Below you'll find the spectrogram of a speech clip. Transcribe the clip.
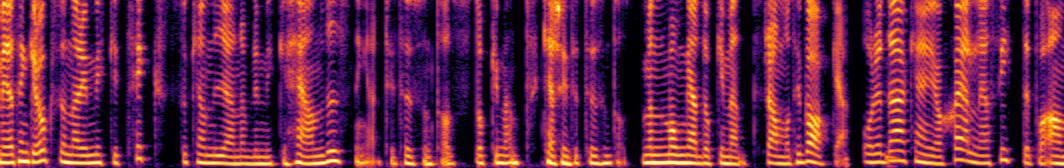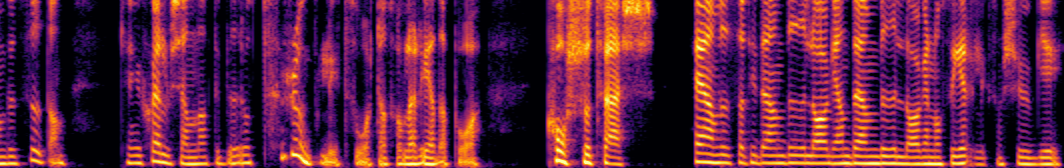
Men jag tänker också när det är mycket text så kan det gärna bli mycket hänvisningar till tusentals dokument. Kanske inte tusentals, men många dokument fram och tillbaka. Och det där kan jag själv när jag sitter på anbudssidan kan ju själv känna att det blir otroligt svårt att hålla reda på kors och tvärs. Hänvisar till den bilagan, den bilagan och så är det liksom 20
